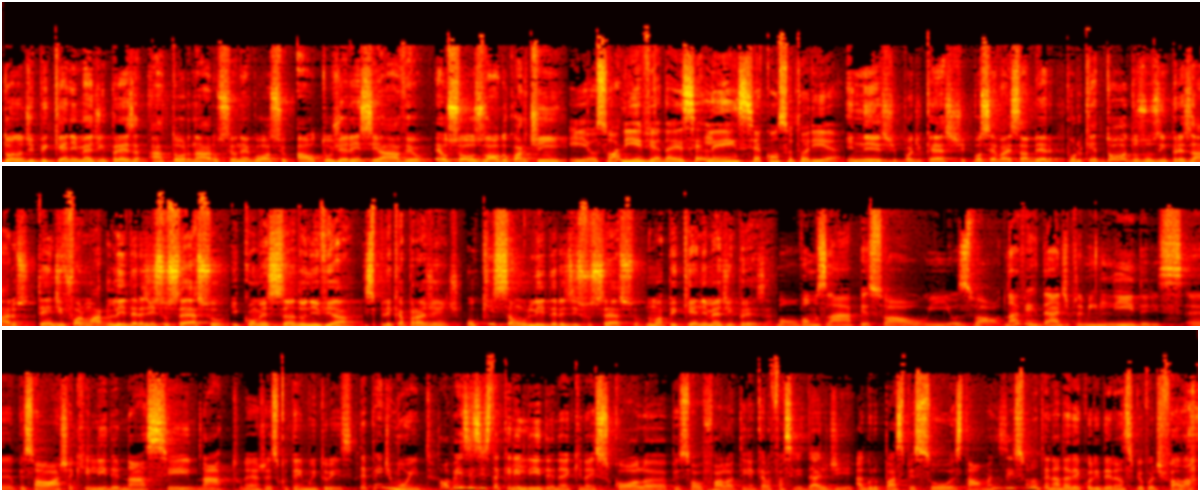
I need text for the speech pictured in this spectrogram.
dono de pequena e média empresa, a tornar o seu negócio autogerenciável. Eu sou Oswaldo Quartim. E eu sou a Nívia, da Excelência Consultoria. E neste podcast você vai saber por que todos os empresários têm de formar líderes de sucesso. E começando, Nívia, explica pra gente o que são líderes de sucesso numa pequena e média empresa. Bom, vamos lá, pessoal e Oswaldo. Na verdade, para mim, líderes, é, o pessoal pessoal acha que líder nasce nato, né? Já escutei muito isso. Depende muito. Talvez exista aquele líder, né, que na escola o pessoal fala tem aquela facilidade de agrupar as pessoas, tal, mas isso não tem nada a ver com a liderança que eu vou te falar.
